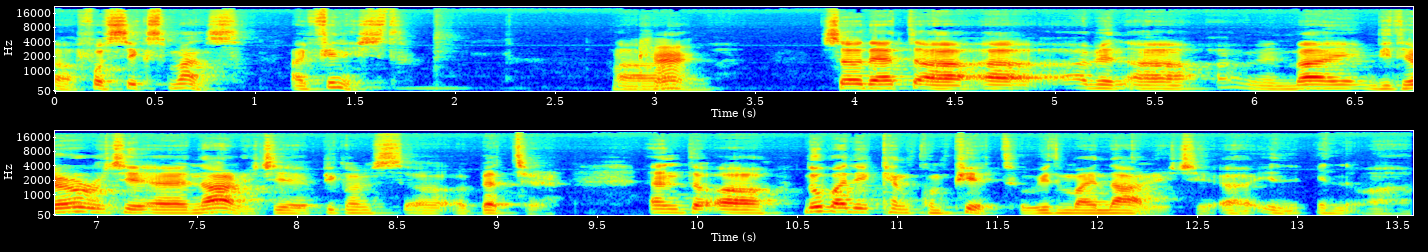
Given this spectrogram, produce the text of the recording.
Uh, for six months, I finished. Okay. So that uh, uh, I mean, uh, I mean, my meteorology knowledge becomes uh, better, and uh, nobody can compete with my knowledge uh, in in uh,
